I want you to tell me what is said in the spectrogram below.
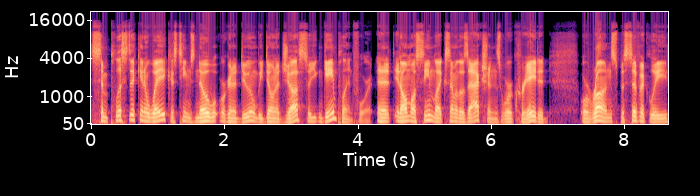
simplistic in a way because teams know what we're going to do and we don't adjust, so you can game plan for it. And it, it almost seemed like some of those actions were created or run specifically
